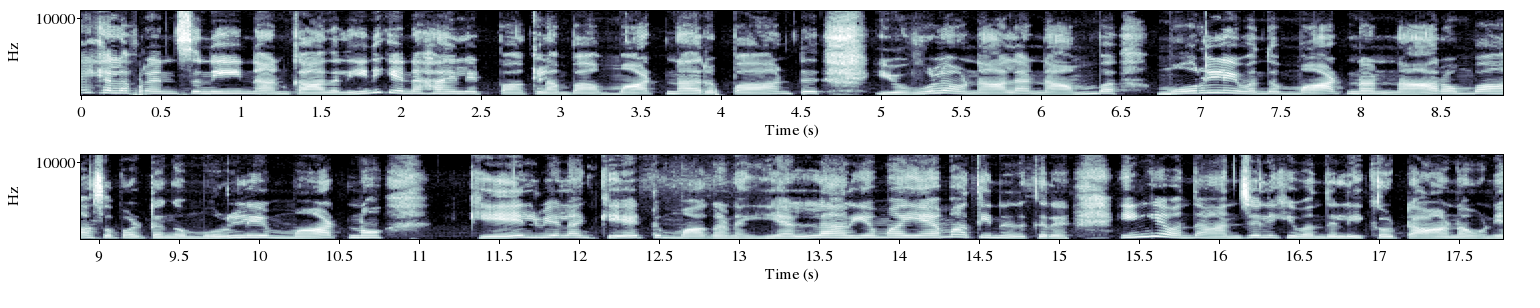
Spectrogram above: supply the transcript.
ஹாய் ஹலோ ஃப்ரெண்ட்ஸ் நீ நான் காதல். இன்றைக்கி என்ன ஹைலைட் பார்க்கலாம்பா? மாட்டினாருப்பான்ட்டு இவ்வளோ நாளாக நம்ம முரளி வந்து மாட்டினான்னு நான் ரொம்ப ஆசைப்பட்டேங்க. முரளி மாட்டினோம் கேள்வியெல்லாம் கேட்டு மகனை எல்லாரையும் ஏமாத்தின்னு இருக்கிறேன். இங்கே வந்து அஞ்சலிக்கு வந்து லீக் அவுட் ஆன உடனே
